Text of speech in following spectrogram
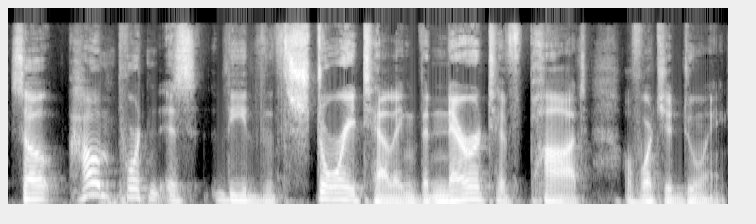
So how important is the, the storytelling, the narrative part of what you're doing?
